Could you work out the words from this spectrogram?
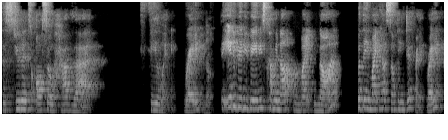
the students also have that feeling, right? yeah, The itty bitty babies coming up might not, but they might have something different, right?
